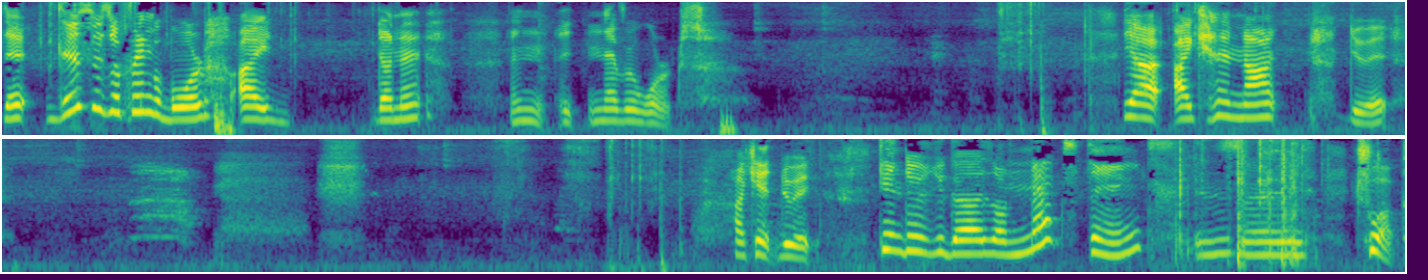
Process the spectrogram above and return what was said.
This is a fingerboard. I done it and it never works. Yeah, I cannot do it. I can't do it. Can't do you guys. Our next thing is a truck.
